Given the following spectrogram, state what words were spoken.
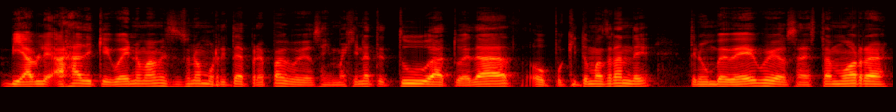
Viable. Ajá, de que, güey, no mames, es una morrita de prepa, güey. O sea, imagínate tú a tu edad o poquito más grande, tener un bebé, güey. O sea, esta morra,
